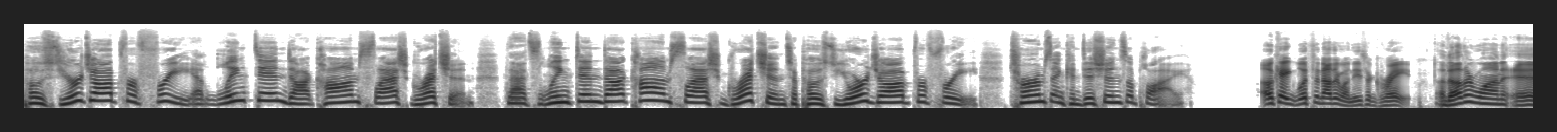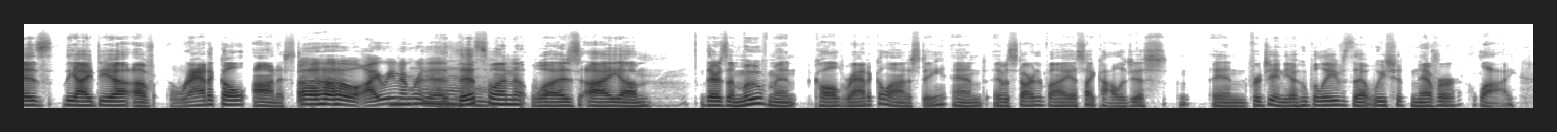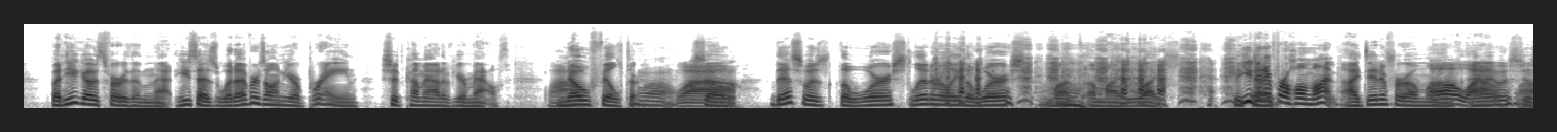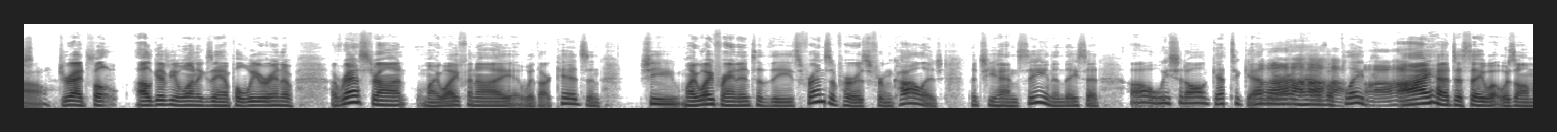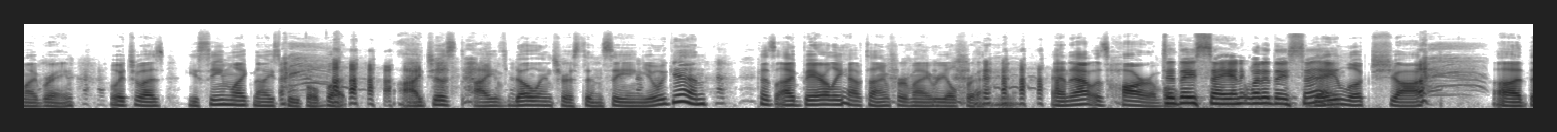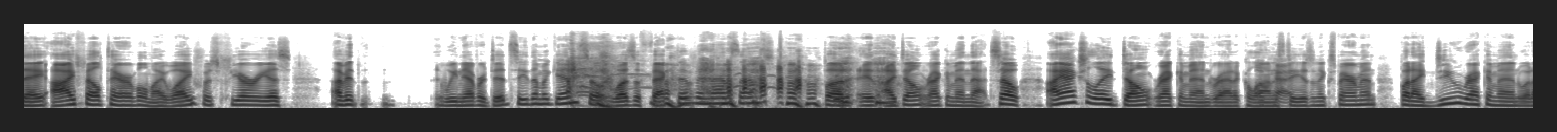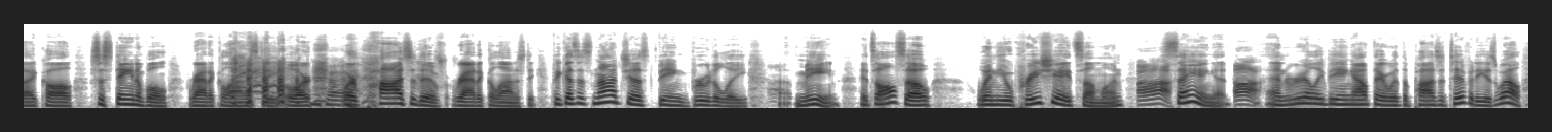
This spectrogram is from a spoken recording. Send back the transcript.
Post your job for free at linkedin.com slash Gretchen. That's linkedin.com slash Gretchen to post your job for free. Terms and conditions apply. Okay, what's another one? These are great. Another one is the idea of radical honesty. Oh, I remember this. This one was I. Um, there's a movement called radical honesty, and it was started by a psychologist in Virginia who believes that we should never lie. But he goes further than that. He says whatever's on your brain should come out of your mouth. Wow. No filter. Wow. Wow. So this was the worst, literally the worst month of my life. you did it for a whole month. I did it for a month. Oh, wow. And it was just dreadful. I'll give you one example. We were in a, a restaurant, my wife and I, with our kids, and she, my wife, ran into these friends of hers from college that she hadn't seen, and they said, "Oh, we should all get together and have a plate." I had to say what was on my brain, which was, "You seem like nice people, but I just, I have no interest in seeing you again." Because I barely have time for my real friend, you know? and that was horrible. Did they say any? What did they say? They looked shocked. uh, they, I felt terrible. My wife was furious. I mean, we never did see them again, so it was effective in that sense. But it, I don't recommend that. So I actually don't recommend radical honesty Okay. as an experiment, but I do recommend what I call sustainable radical honesty or or positive radical honesty because it's not just being brutally uh, mean. It's also when you appreciate someone Ah. saying it Ah. and really being out there with the positivity as well.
